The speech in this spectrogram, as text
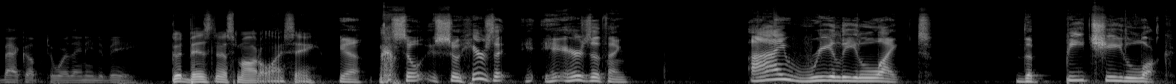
back up to where they need to be. Good business model, I see. yeah. so so here's the here's the thing. I really liked the beachy look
